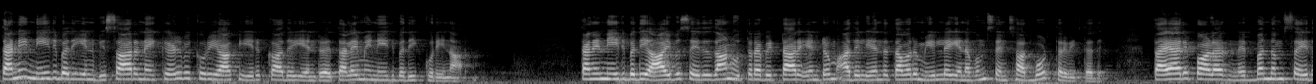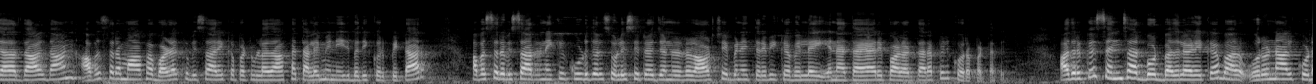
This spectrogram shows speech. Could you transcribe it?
தனி நீதிபதியின் விசாரணை கேள்விக்குறியாகி இருக்காது என்று தலைமை நீதிபதி கூறினார். தனி நீதிபதி ஆய்வு செய்துதான் உத்தரவிட்டார் என்றும் அதில் எந்த தவறும் இல்லை எனவும் சென்சார் போர்டு தெரிவித்தது. தயாரிப்பாளர் நிர்பந்தம் செய்ததால் தான் அவசரமாக வழக்கு விசாரிக்கப்பட்டுள்ளதாக தலைமை நீதிபதி குறிப்பிட்டார். அவசர விசாரணைக்கு கூடுதல் சொலிசிட்டர் ஜெனரல் ஆட்சேபனை தெரிவிக்கவில்லை என தயாரிப்பாளர் தரப்பில் கூறப்பட்டது. அதற்கு சென்சார் போர்டு பதிலளிக்க ஒரு நாள் கூட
